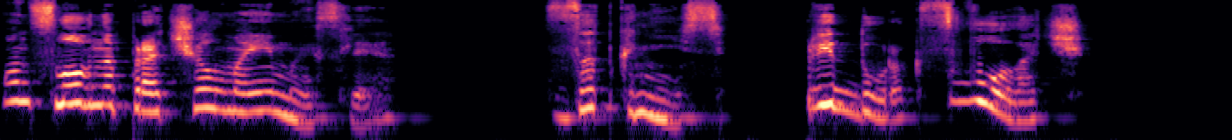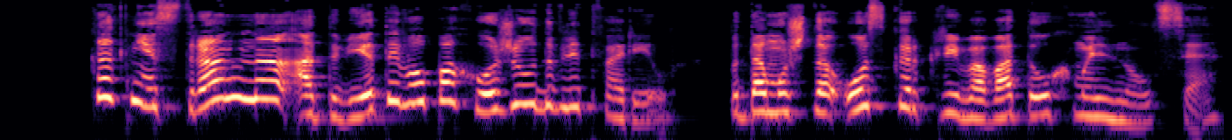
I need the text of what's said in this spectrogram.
Он словно прочел мои мысли. Заткнись, придурок, сволочь! Как ни странно, ответ его, похоже, удовлетворил, потому что Оскар кривовато ухмыльнулся.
